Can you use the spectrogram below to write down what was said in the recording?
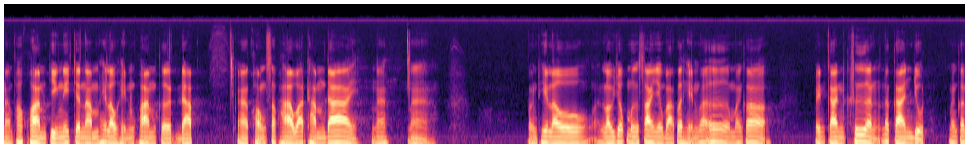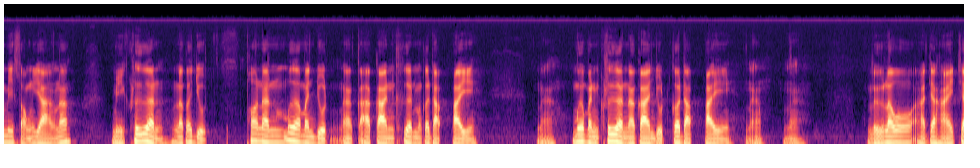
นะเพราะความจริงนี้จะนำให้เราเห็นความเกิดดับอของสภาวะธรรมได้นะบางทีเราเรายกมือสร้างอย่างว่าก็เห็นว่า เออ มันก็เป็นการเคลื่อนและการหยุดมันก็มีสองอย่างนะมีเคลื่อนแล้วก็หยุด เพราะนั้นเมื่อมันหยุดอาการเคลื่อนมันก็ดับไปนะเมื่อมันเคลื่อนอาการหยุดก็ดับไปนะนะ หรือเราอาจจะหายใจ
